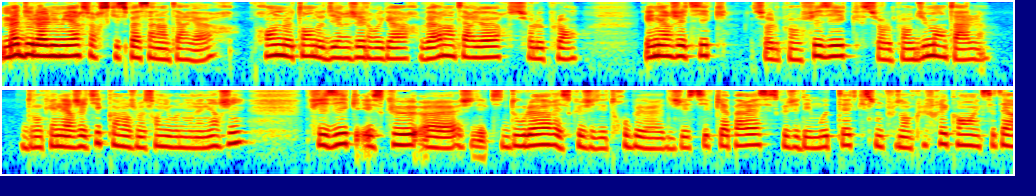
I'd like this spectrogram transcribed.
Mettre de la lumière sur ce qui se passe à l'intérieur. Prendre le temps de diriger le regard vers l'intérieur sur le plan énergétique sur le plan physique sur le plan du mental. Donc énergétique comment je me sens au niveau de mon énergie. Physique, est-ce que euh, j'ai des petites douleurs, est-ce que j'ai des troubles euh, digestifs qui apparaissent, est-ce que j'ai des maux de tête qui sont de plus en plus fréquents, etc.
